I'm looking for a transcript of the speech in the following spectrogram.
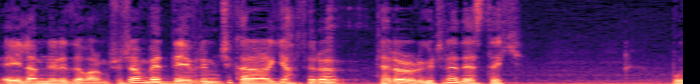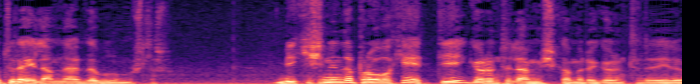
eylemleri de varmış hocam. Ve devrimci karargah terör, terör örgütüne destek. Bu tür eylemlerde bulunmuşlar. Bir kişinin de provoke ettiği görüntülenmiş kamera görüntüleriyle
